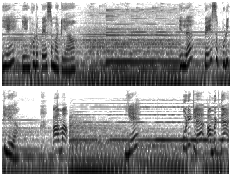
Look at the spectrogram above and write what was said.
ஏன்? என் கூட பேச மாட்டியா? இல்ல பேச பிடிக்கலையா? ஆமா. ஏன்? பிடிக்கல அம்பிட்டுதான்.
